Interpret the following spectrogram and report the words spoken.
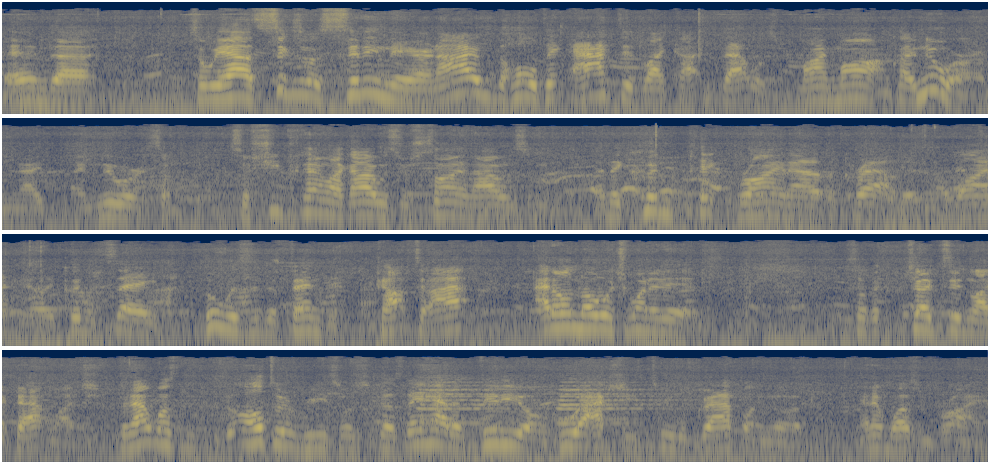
And uh, so we had six of us sitting there, and I, the whole thing, acted like I, that was my mom. I knew her. I mean, I, I knew her. So, so, she pretended like I was her son, and I was, and they couldn't pick Brian out of the crowd. They, didn't align, you know, they couldn't say who was the defendant. Cop said, I, I don't know which one it is. So the judge didn't like that much. But that wasn't the ultimate reason was because they had a video of who actually threw the grappling hook, and it wasn't Brian.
